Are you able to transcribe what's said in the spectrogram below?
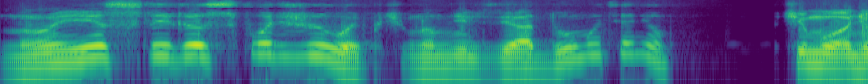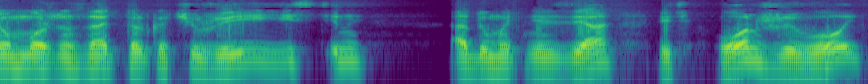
Но если Господь живой, почему нам нельзя думать о нем? Почему о нем можно знать только чужие истины, а думать нельзя, ведь он живой?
